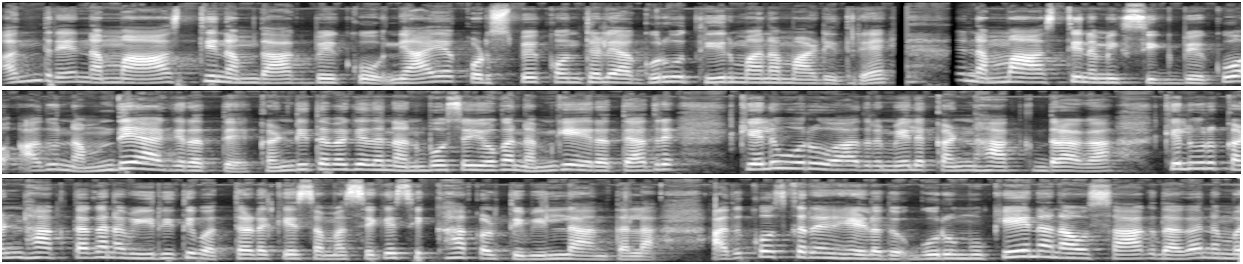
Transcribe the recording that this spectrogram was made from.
ಅಂದರೆ ನಮ್ಮ ಆಸ್ತಿ ನಮ್ದು ಆಗಬೇಕು ನ್ಯಾಯ ಕೊಡಿಸ್ಬೇಕು ಅಂತೇಳಿ ಆ ಗುರು ತೀರ್ಮಾನ ಮಾಡಿದರೆ ನಮ್ಮ ಆಸ್ತಿ ನಮಗೆ ಸಿಗಬೇಕು, ಅದು ನಮ್ಮದೇ ಆಗಿರುತ್ತೆ. ಖಂಡಿತವಾಗಿ ಅದನ್ನು ಅನುಭವಿಸೋ ಯೋಗ ನಮಗೆ ಇರುತ್ತೆ. ಆದರೆ ಕೆಲವರು ಅದರ ಮೇಲೆ ಕಣ್ಣು ಹಾಕಿದಾಗ ಕೆಲವರು ಕಣ್ಣು ಹಾಕಿದಾಗ ನಾವು ಈ ರೀತಿ ಒತ್ತಡಕ್ಕೆ, ಸಮಸ್ಯೆಗೆ ಸಿಕ್ಕಾಕೊಳ್ತೀವಿ, ಇಲ್ಲ ಅಂತಲ್ಲ. ಅದಕ್ಕೋಸ್ಕರ ಹೇಳೋದು? ಗುರು ಮುಖೇನ ನಾವು ಸಾಗಿದಾಗ ನಮ್ಮ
